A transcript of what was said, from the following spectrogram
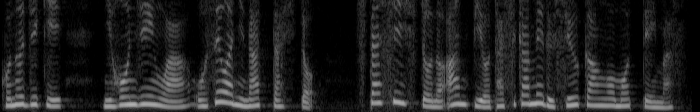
この時期、日本人はお世話になった人、親しい人の安否を確かめる習慣を持っています。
